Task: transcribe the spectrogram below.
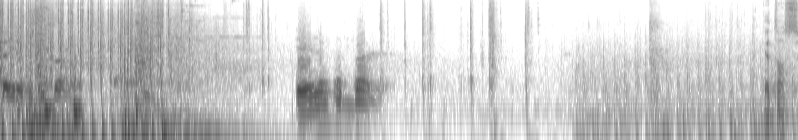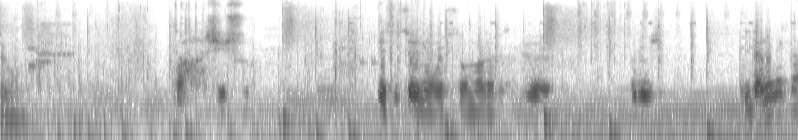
Il avait des balles. Il y avait même pas de balles. 14 secondes. Putain, j'ai chaud. Et c'est sûr, ils vont rester sur moi là parce que. logique. Le dernier mec là?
